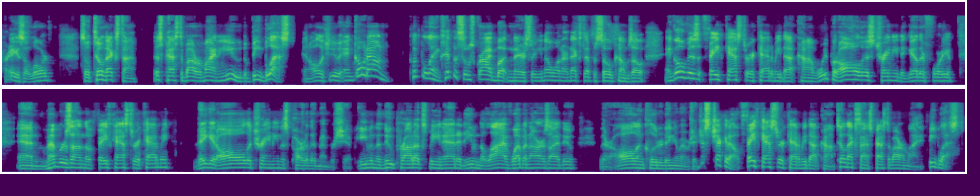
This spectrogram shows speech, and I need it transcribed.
Praise the Lord. So, till next time, this Pastor Bob reminding you to be blessed in all that you do and go down, click the links, hit the subscribe button there so you know when our next episode comes out. And go visit faithcasteracademy.com we put all this training together for you. And members on the Faithcaster Academy, they get all the training as part of their membership, even the new products being added, even the live webinars I do. They're all included in your membership. Just check it out, faithcasteracademy.com. Till next time, it's Pastor Bob reminding. Be blessed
